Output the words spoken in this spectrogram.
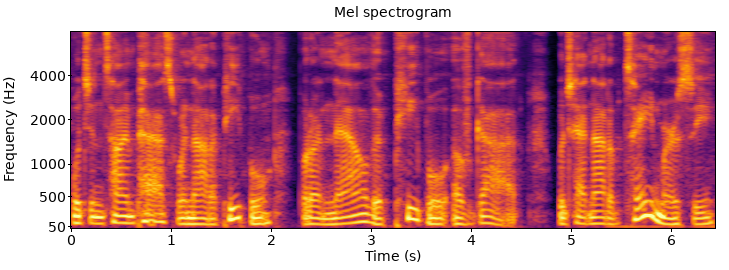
which in time past were not a people, but are now the people of God, which had not obtained mercy,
